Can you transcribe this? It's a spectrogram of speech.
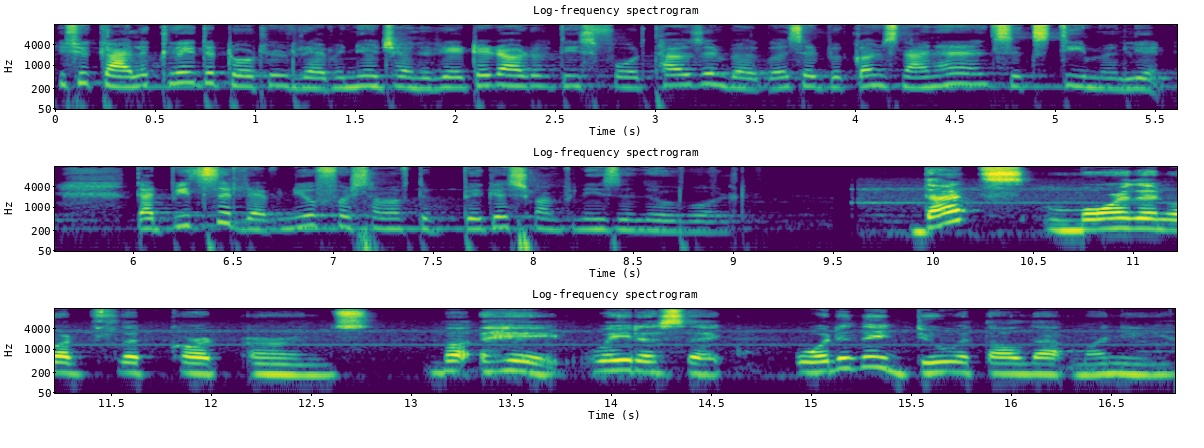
If you calculate the total revenue generated out of these 4,000 beggars, it becomes 960 million. That beats the revenue for some of the biggest companies in the world. That's more than what Flipkart earns. But hey, wait a sec. What do they do with all that money?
